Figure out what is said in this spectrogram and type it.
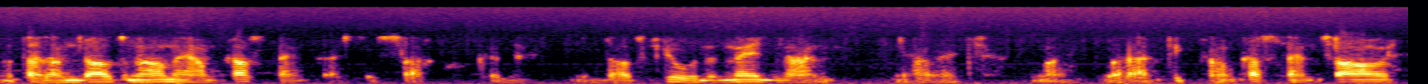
nu, tādām daudz melnajām kastēm, kā es to saku, kad ir daudz kļūdu un mēģinājumu jāveic, lai varētu tikt tam kastēm cauri.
